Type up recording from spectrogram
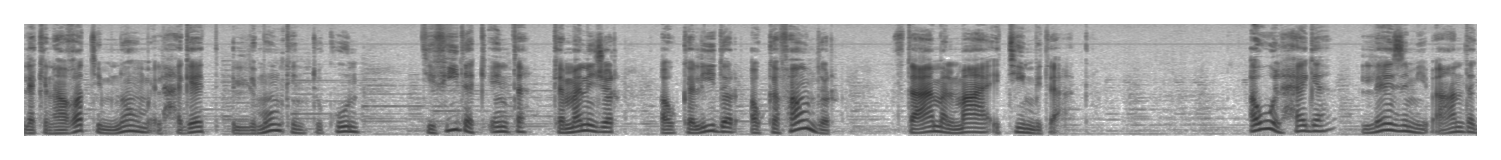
لكن هغطي منهم الحاجات اللي ممكن تكون تفيدك أنت ك manager أو ك leader أو ك founder تتعامل مع ال team بتاعك. أول حاجة لازم يبقى عندك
